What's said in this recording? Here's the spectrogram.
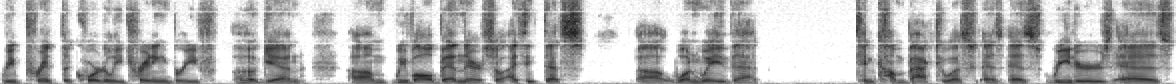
reprint the quarterly training brief again. Um, we've all been there. So I think that's uh, one way that can come back to us as, as readers, as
